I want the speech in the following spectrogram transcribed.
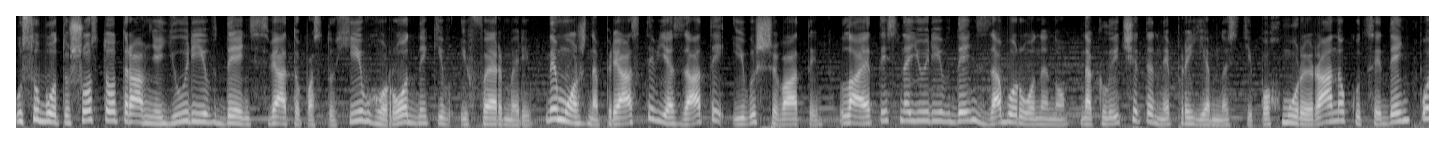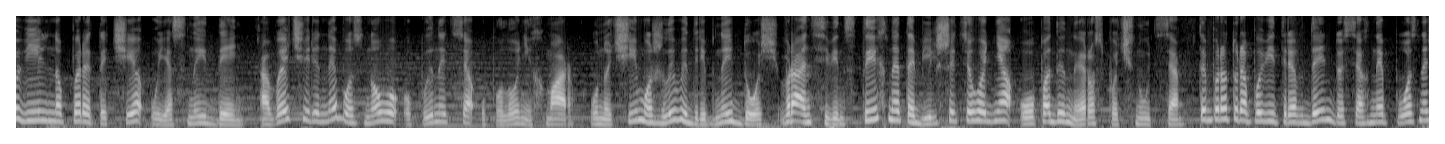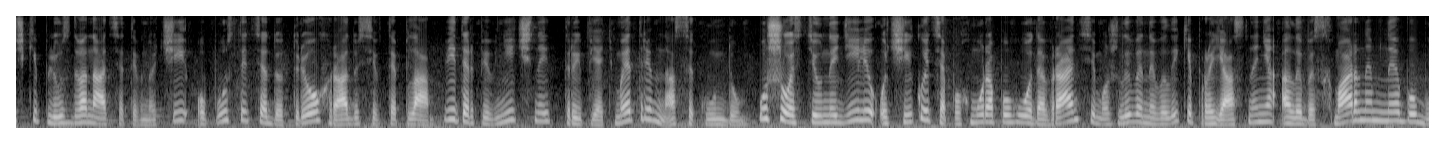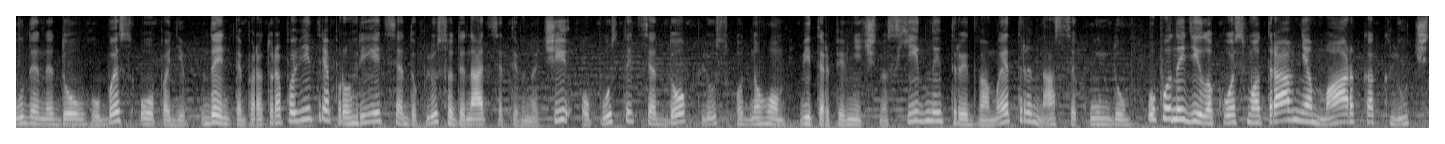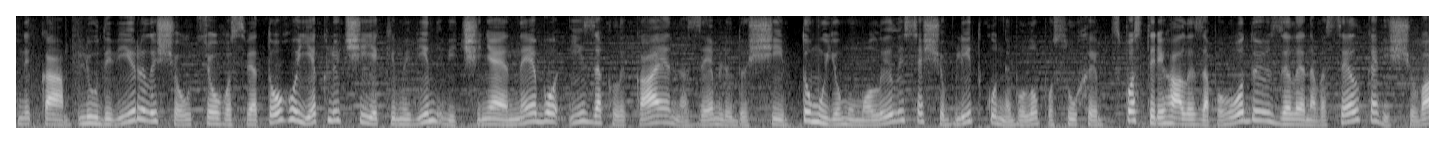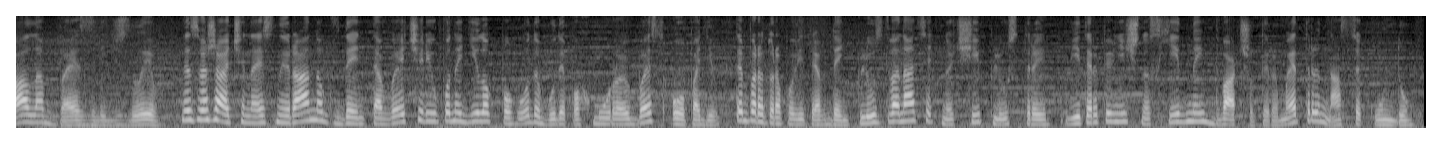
У суботу, 6 травня, Юріїв день свято пастухів, городників і фермерів. Не можна прясти, в'язати і вишивати. Лаятись на Юріїв день заборонено. Накличете неприємності. Похмурий ранок у цей день повільно перетече у ясний день, а ввечері небо знову опиниться у полоні хмар. Уночі можливий дрібний дощ. Вранці він стихне, та більше цього дня опади не розпочнуться. Температура повітря в день досягне позначки плюс 12, вночі опуститься до 3 градусів тепла. Вітер північний 3-5 метрів на секунду. У шостій у неділю очікується похмура погода. Вранці можливе невелике прояснення, але безхмарним небо буде недовго, без опадів. Вдень температура повітря прогріється до плюс 11, вночі опуститься до плюс 1. Вітер північно-східний 3-2 метри на секунду. У понеділок, 8 травня, марка ключника. Люди вірили, що у цього святого є ключі, якими він відчиняє небо і закликає на землю дощі. Тому йому молилися, щоб влітку не було посухи. Спостерігали за погодою. Зелена веселка віщувала безліч злив. Незважаючи на ясний ранок, вдень та ввечері у понеділок погода буде похмурою без опадів. Температура повітря в день плюс 12, вночі плюс 3. Вітер північно-східний 2-4 метри на секунду.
